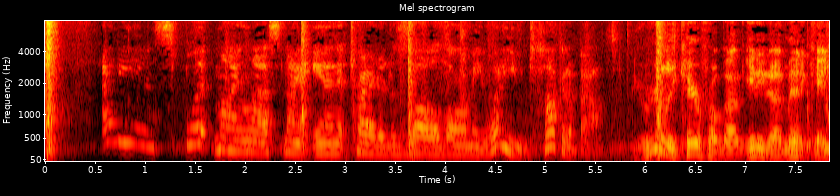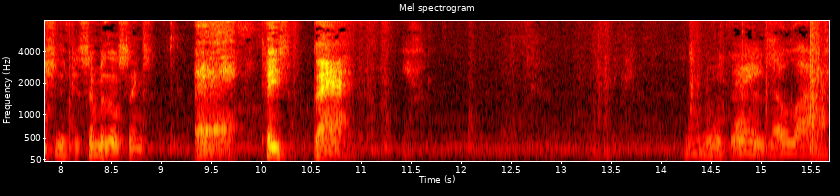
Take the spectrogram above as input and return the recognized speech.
I didn't even split mine last night and it tried to dissolve on me. What are you talking about? You're really careful about getting on medication because some of those things eh, taste bad. Yeah. I don't know what that Hey, is. no lie.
